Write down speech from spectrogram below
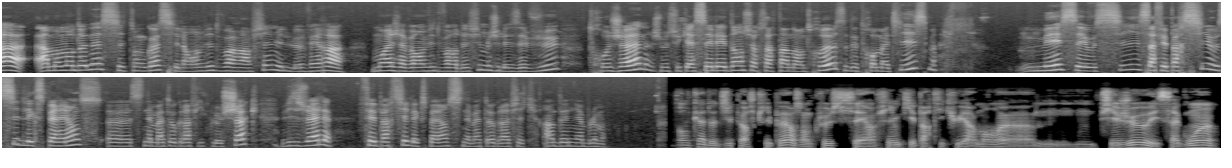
À un moment donné, si ton gosse il a envie de voir un film, il le verra. Moi, j'avais envie de voir des films, je les ai vus, trop jeunes, je me suis cassé les dents sur certains d'entre eux, c'est des traumatismes. Mais c'est aussi, ça fait partie aussi de l'expérience euh, cinématographique. Le choc visuel fait partie de l'expérience cinématographique, indéniablement. Dans le cas de Jeepers Creepers, en plus, c'est un film qui est particulièrement euh, piégeux et sagouin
